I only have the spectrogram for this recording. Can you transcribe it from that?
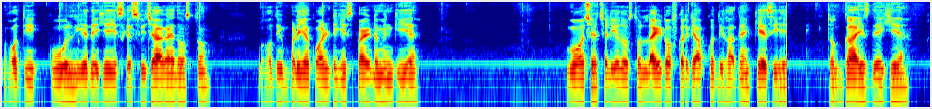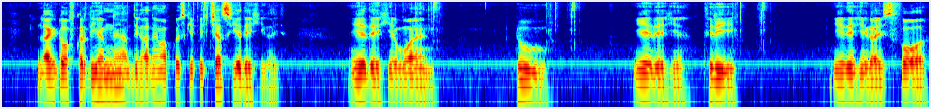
बहुत ही कूल ये देखिए, इसके स्विच आ गए दोस्तों। बहुत ही बढ़िया क्वालिटी की स्पाइडरमैन की है वॉच है। चलिए दोस्तों लाइट ऑफ़ करके आपको दिखाते हैं कैसी है। तो गाइस देखिए लाइट ऑफ़ कर दी हमने, अब दिखाते हैं आपको इसकी पिक्चर्स ये देखिए गाइस ये देखिए वन टू ये देखिए थ्री ये देखिए गाइस फोर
